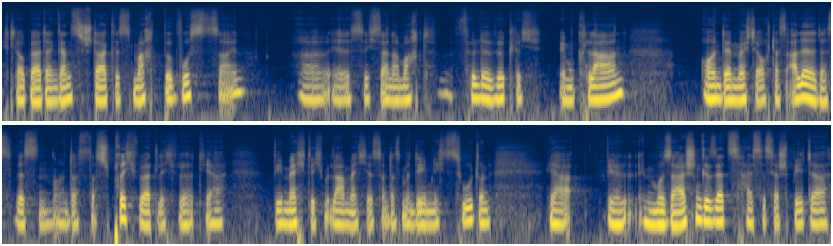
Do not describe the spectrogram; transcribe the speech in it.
Ich glaube, er hat ein ganz starkes Machtbewusstsein. Äh, er ist sich seiner Machtfülle wirklich im Klaren und er möchte auch, dass alle das wissen und dass das sprichwörtlich wird, ja, wie mächtig Lamech ist und dass man dem nichts tut. Und ja, wir, im mosaischen Gesetz heißt es ja später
